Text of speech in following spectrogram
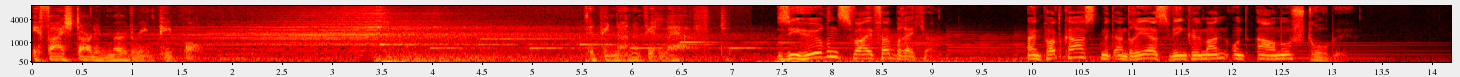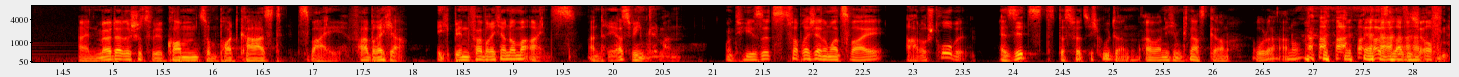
if I started murdering people, there'd be none of you left. Sie hören zwei Verbrecher. Ein Podcast mit Andreas Winkelmann und Arno Strobel. Ein mörderisches Willkommen zum Podcast Zwei Verbrecher. Ich bin Verbrecher Nummer eins, Andreas Winkelmann. Und hier sitzt Verbrecher Nummer zwei, Arno Strobel. Er sitzt, das hört sich gut an, aber nicht im Knast gerne, oder Arno? das lasse ich offen.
